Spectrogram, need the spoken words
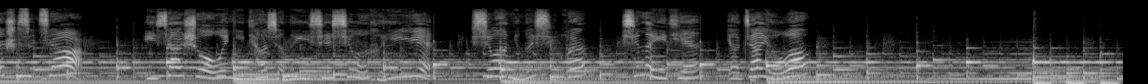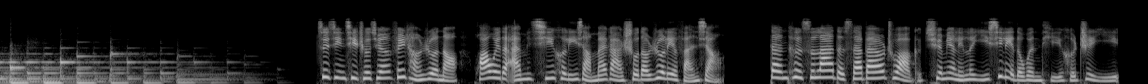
天是星期二，以下是我为你挑选的一些新闻和音乐，希望你能喜欢。新的一天要加油哦！最近汽车圈非常热闹，华为的 M7 和理想 Mega 受到热烈反响，但特斯拉的 Cybertruck 却面临了一系列的问题和质疑。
